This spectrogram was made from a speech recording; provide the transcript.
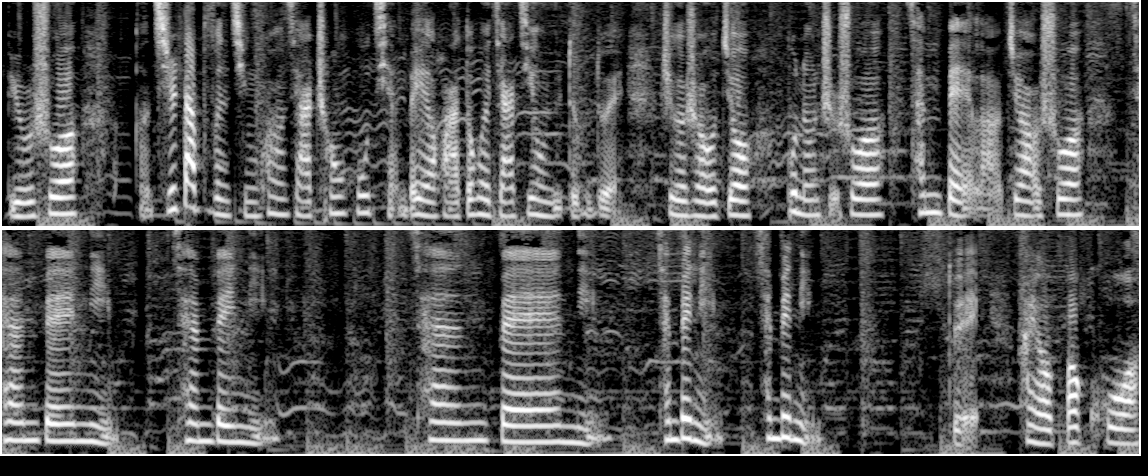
比如说，呃，其实大部分情况下称呼前辈的话都会加敬语，对不对？这个时候就不能只说参辈了，就要说参辈 name，参辈 name，参辈 name，参辈 name，参辈 name。对，还有包括。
